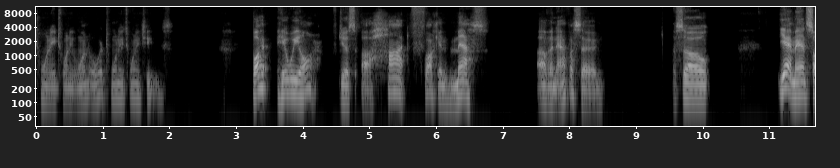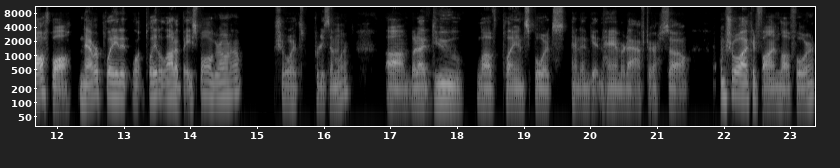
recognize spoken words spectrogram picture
2021 or 2022s? But here we are, just a hot fucking mess of an episode. So, yeah, man, softball. Never played it. Played a lot of baseball growing up. Sure, it's pretty similar. Um, but I do love playing sports and then getting hammered after. So I'm sure I could find love for it.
